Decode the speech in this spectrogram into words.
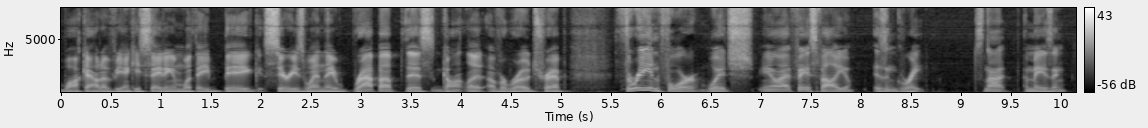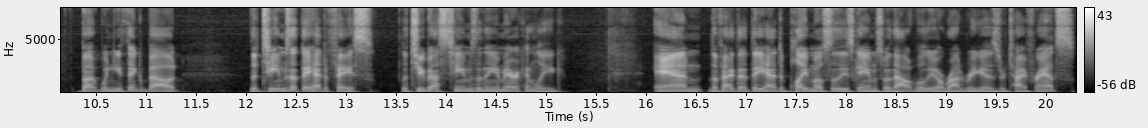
walk out of Yankee Stadium with a big series win. They wrap up this gauntlet of a road trip, three and four, which you know at face value isn't great. It's not amazing, but when you think about the teams that they had to face, the two best teams in the American League, and the fact that they had to play most of these games without Julio Rodriguez or Ty France,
